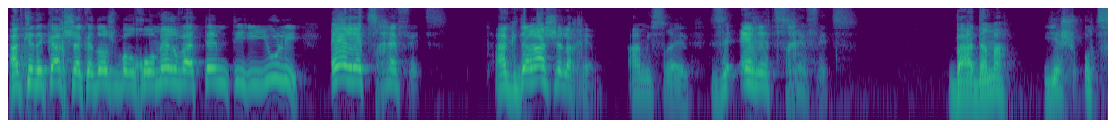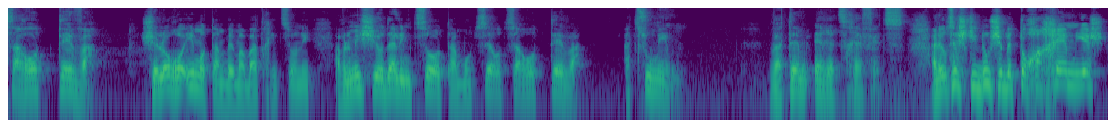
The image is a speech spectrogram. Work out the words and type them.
עד כדי כך שהקדוש ברוך הוא אומר, ואתם תהיו לי ארץ חפץ. ההגדרה שלכם, עם ישראל, זה ארץ חפץ. באדמה יש אוצרות טבע. שלא רואים אותם במבט חיצוני, אבל מי שיודע למצוא אותם, מוצא אוצרות טבע עצומים. ואתם ארץ חפץ. אני רוצה שתדעו שבתוככם יש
